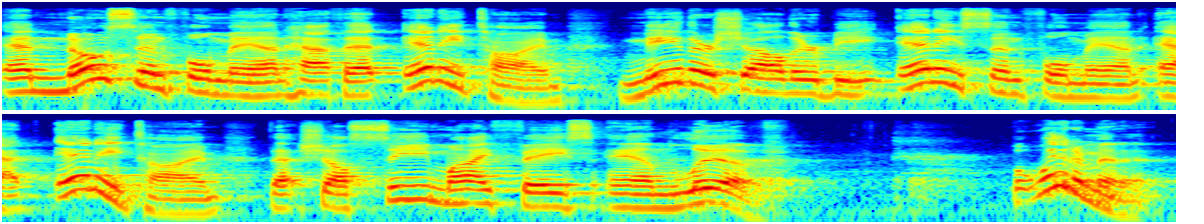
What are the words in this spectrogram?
And no sinful man hath at any time, neither shall there be any sinful man at any time that shall see my face and live. But wait a minute.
